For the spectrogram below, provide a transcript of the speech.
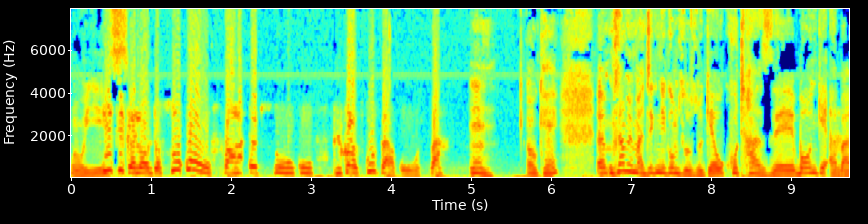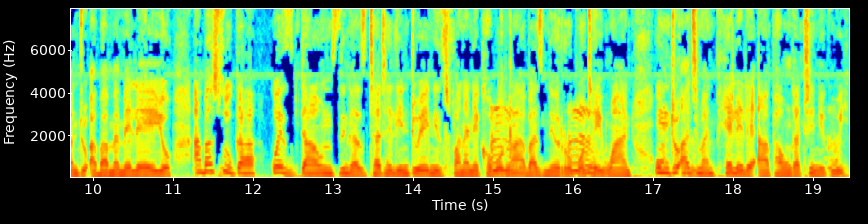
Oh yes. Ithi ke loo nto sukufa ebusuku because kuza kusa Mm. Okay. Um, mhlawumbe mandikunike umzuzu ke ukhuthaze bonke abantu abamameleyo abasuka kwezi towns singazithathela intweni zifana nekhobonqaba zinerobot eyi-one. Umntu athi mandiphelele apha ungathini kuye?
